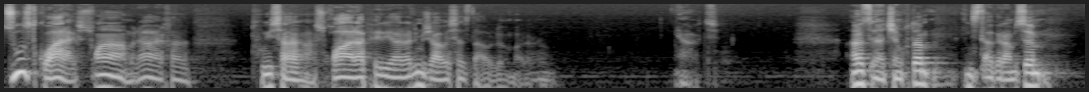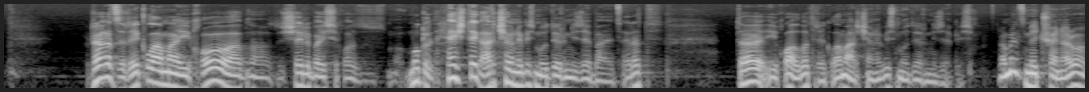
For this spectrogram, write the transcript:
ზუსტ ყარა სვამ რა, ეხა თუ ის სხვა არაფერი არ არის მჟავესაც დავლევ, მაგრამ რა ვიცი. ასე ჩემ ხვდა ინსტაგრამზე რაღაც რეკლამა იყო, შეიძლება ის იყოს, მოკლედ ჰეშტეგ არჩევნების მოდერნიზება ეწერათ და იყო ალბათ რეკლამა არჩევნების მოდერნიზების. რომელიც მეჩვენა, რომ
